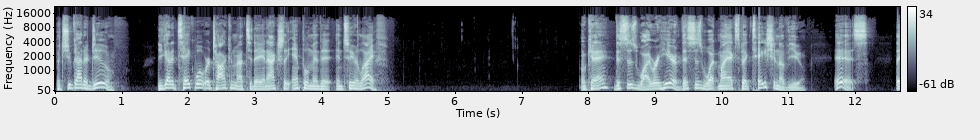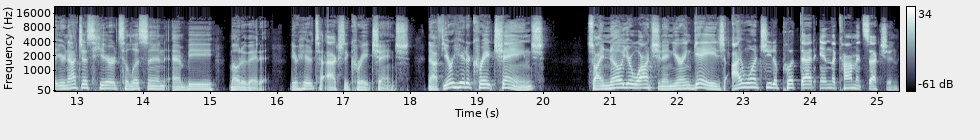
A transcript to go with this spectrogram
but you got to do. You got to take what we're talking about today and actually implement it into your life. Okay? This is why we're here. This is what my expectation of you is that you're not just here to listen and be motivated. You're here to actually create change. Now, if you're here to create change, so I know you're watching and you're engaged, I want you to put that in the comment section.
